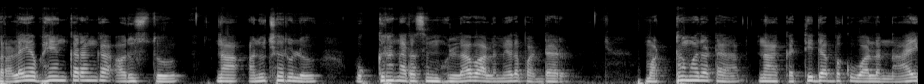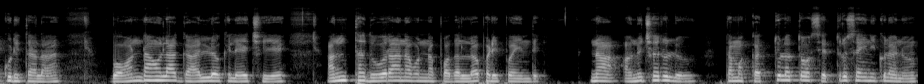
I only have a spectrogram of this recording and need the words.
ప్రళయ భయంకరంగా అరుస్తూ నా అనుచరులు ఉగ్ర నరసింహుల్లా వాళ్ళ మీద పడ్డారు. మొట్టమొదట నా కత్తి దెబ్బకు వాళ్ళ నాయకుడి తల బోండంలా గాల్లోకి లేచి అంత దూరాన ఉన్న పొదల్లో పడిపోయింది. నా అనుచరులు తమ కత్తులతో శత్రు సైనికులను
